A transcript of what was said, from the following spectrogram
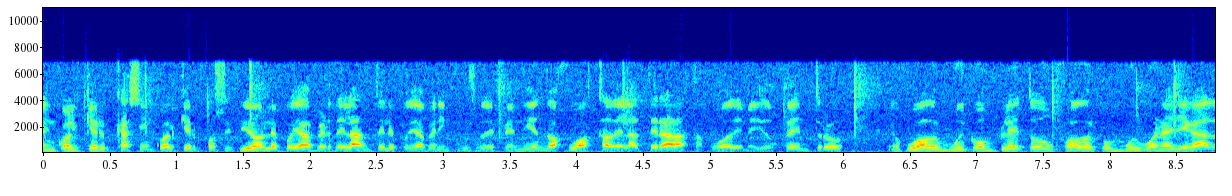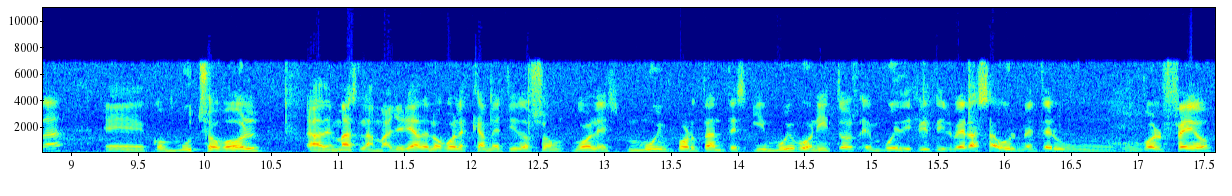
en cualquier, casi en cualquier posición, le podía ver delante, le podía ver incluso defendiendo, ha jugado hasta de lateral, hasta jugado de medio centro, un jugador muy completo, un jugador con muy buena llegada, eh, con mucho gol. Además, la mayoría de los goles que ha metido son goles muy importantes y muy bonitos. Es muy difícil ver a Saúl meter un, un gol feo.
